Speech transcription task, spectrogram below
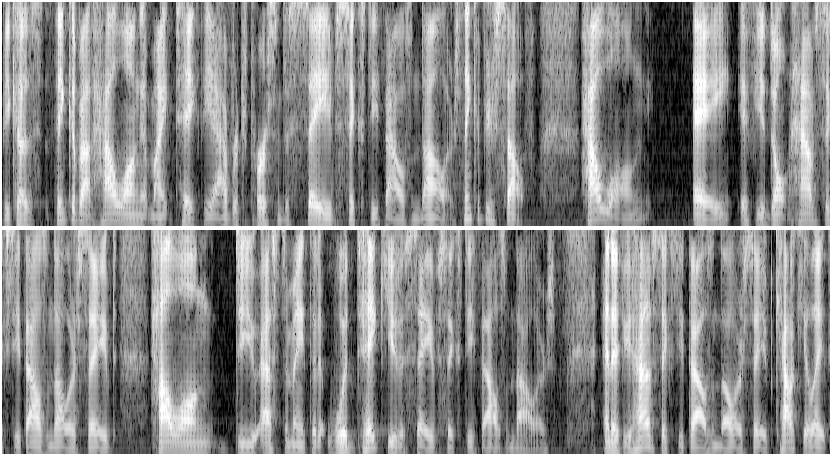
Because think about how long it might take the average person to save sixty thousand dollars. Think of yourself. How long? A, if you don't have sixty thousand dollars saved, how long do you estimate that it would take you to save sixty thousand dollars? And if you have sixty thousand dollars saved, calculate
